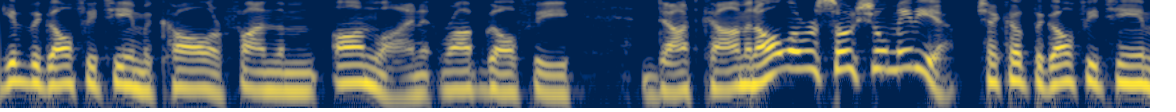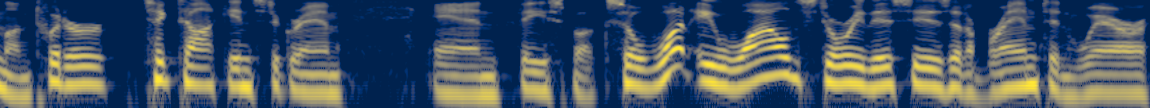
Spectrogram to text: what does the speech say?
give the Golfi team a call or find them online at robgolfi.com and all over social media. Check out the Golfi team on Twitter, TikTok, Instagram, and Facebook. So, what a wild story this is at a Brampton where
